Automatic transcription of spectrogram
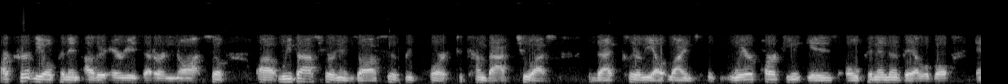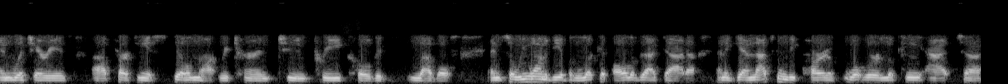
are currently open in other areas that are not. So uh, we've asked for an exhaustive report to come back to us that clearly outlines where parking is open and available and which areas uh, parking is still not returned to pre COVID levels. And so we want to be able to look at all of that data. And again, that's going to be part of what we're looking at uh,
